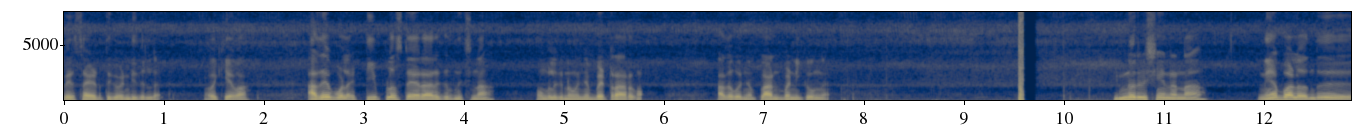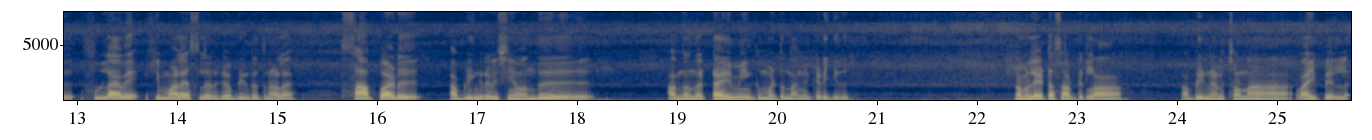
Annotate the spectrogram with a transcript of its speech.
பெருசாக எடுத்துக்க வேண்டியதில்லை. ஓகேவா? அதே போல் டி ப்ளஸ் டயராக இருந்துச்சுன்னா உங்களுக்கு இன்னும் கொஞ்சம் பெட்டராக இருக்கும். அதை கொஞ்சம் பிளான் பண்ணிக்கோங்க. இன்னொரு விஷயம் என்னென்னா நேபாள் வந்து ஃபுல்லாகவே ஹிமாலயஸில் இருக்குது அப்படின்றதுனால சாப்பாடு அப்படிங்கிற விஷயம் வந்து அந்தந்த டைமிங்க்கு மட்டும்தாங்க கிடைக்குது. நம்ம லேட்டாக சாப்பிட்டுக்கலாம் அப்படின்னு நினச்சோன்னா வாய்ப்பே இல்லை.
